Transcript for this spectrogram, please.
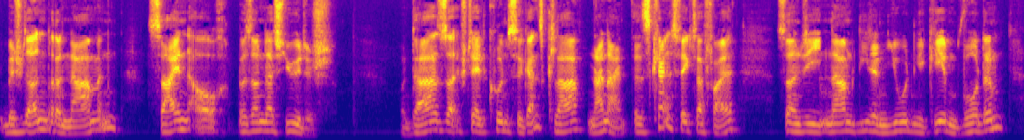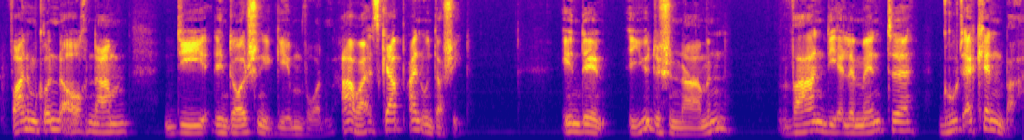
besondere Namen seien auch besonders jüdisch. Und da stellt Kunze ganz klar, nein, nein, das ist keineswegs der Fall, sondern die Namen, die den Juden gegeben wurden, waren im Grunde auch Namen, die den Deutschen gegeben wurden. Aber es gab einen Unterschied. In den jüdischen Namen waren die Elemente gut erkennbar.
